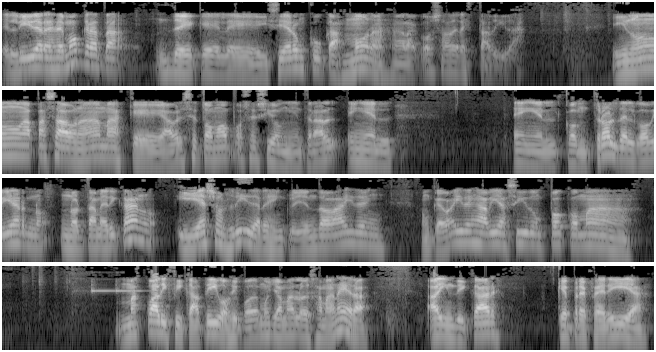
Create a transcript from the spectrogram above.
líderes demócratas, de que le hicieron cucasmonas a la cosa de la estadidad. Y no ha pasado nada más que haberse tomado posesión y entrar en el en el control del gobierno norteamericano y esos líderes, incluyendo a Biden, aunque Biden había sido un poco más más cualificativos, y podemos llamarlo de esa manera, a indicar que prefería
